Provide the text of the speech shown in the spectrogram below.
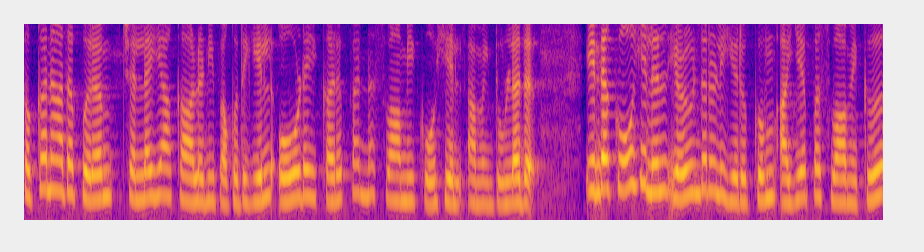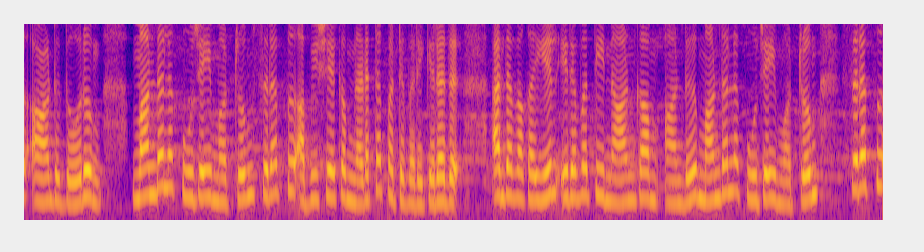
சொக்கநாதபுரம் செல்லையா காலனி பகுதியில் ஓடை கருப்பண்ண சுவாமி கோயில் அமைந்துள்ளது. இந்த கோயிலில் எழுந்தருளி இருக்கும் ஐயப்ப சுவாமிக்கு ஆண்டுதோறும் மண்டல பூஜை மற்றும் சிறப்பு அபிஷேகம் நடத்தப்பட்டு வருகிறது. அந்த வகையில் இருபத்தி நான்காம் ஆண்டு மண்டல பூஜை மற்றும் சிறப்பு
